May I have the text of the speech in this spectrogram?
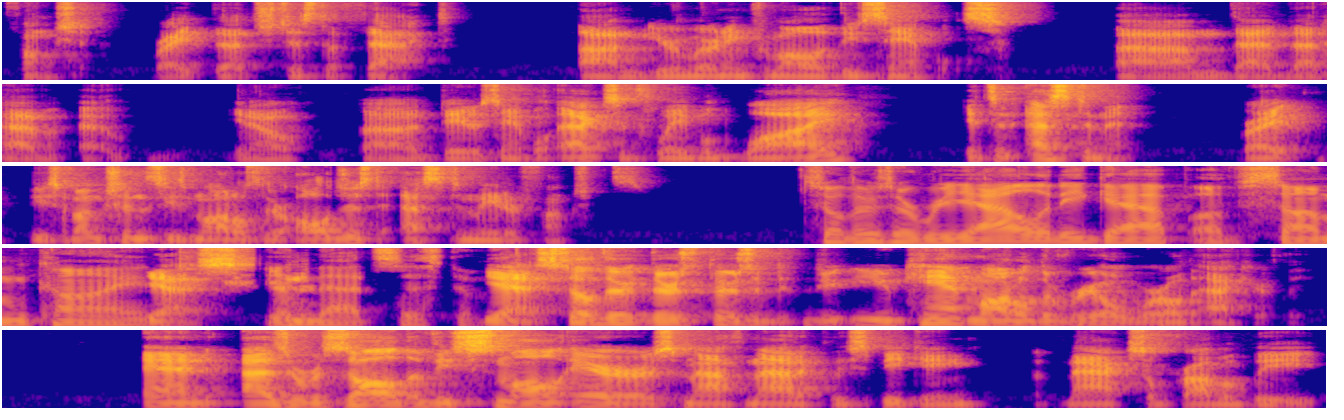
function, right? That's just a fact. Um, you're learning from all of these samples um, that that have uh, you know uh, data sample X. It's labeled Y. It's an estimate, right? These functions, these models, they're all just estimator functions. So there's a reality gap of some kind yes. in and, that system. Yes. So there, there's there's a, you can't model the real world accurately. And as a result of these small errors, mathematically speaking, Max will probably,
